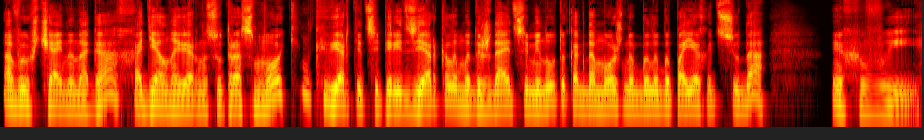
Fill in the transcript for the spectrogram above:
А вы уж чай на ногах, одел, наверное, с утра смокинг, вертится перед зеркалом и дожидается минуту, когда можно было бы поехать сюда. Эх вы!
